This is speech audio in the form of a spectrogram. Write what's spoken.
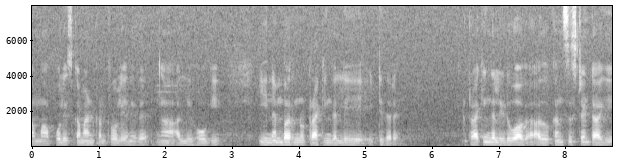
ನಮ್ಮ ಪೊಲೀಸ್ ಕಮಾಂಡ್ ಕಂಟ್ರೋಲ್ ಏನಿದೆ ಅಲ್ಲಿ ಹೋಗಿ ಈ ನಂಬರನ್ನು ಟ್ರ್ಯಾಕಿಂಗಲ್ಲಿ ಇಟ್ಟಿದ್ದಾರೆ. ಟ್ರ್ಯಾಕಿಂಗಲ್ಲಿ ಇಡುವಾಗ ಅದು ಕನ್ಸಿಸ್ಟೆಂಟ್ ಆಗಿ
